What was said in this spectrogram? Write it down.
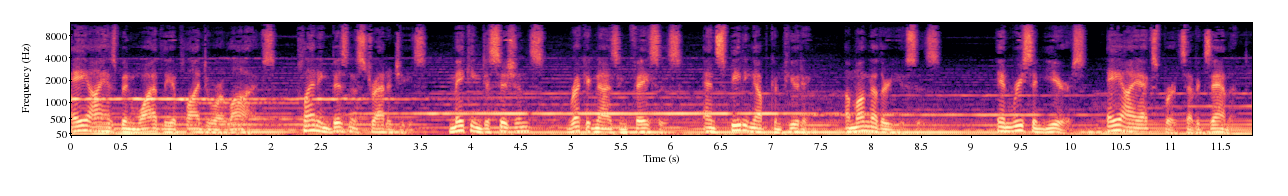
AI has been widely applied to our lives, planning business strategies, making decisions, recognizing faces, and speeding up computing, among other uses. In recent years, AI experts have examined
